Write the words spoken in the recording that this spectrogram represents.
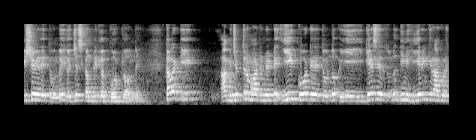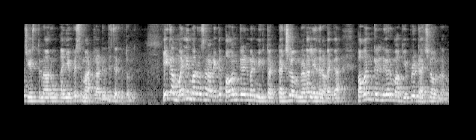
విషయం ఏదైతే ఉందో ఇది వచ్చేసి కంప్లీట్గా కోర్టులో ఉంది. కాబట్టి ఆమె చెప్తున్న మాట ఏంటంటే ఈ కోర్టు ఏదైతే ఉందో ఈ కేసు ఏదైతే ఉందో దీన్ని హియరింగ్కి రాకుండా చేస్తున్నారు అని చెప్పేసి మాట్లాడడం జరుగుతుంది. ఇక మళ్ళీ మరోసారి అడగగా పవన్ కళ్యాణ్ మరి మీకు టచ్లో ఉన్నాడా లేదని అడగగా పవన్ కళ్యాణ్ గారు మాకు ఎప్పుడు టచ్లో ఉన్నారు.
